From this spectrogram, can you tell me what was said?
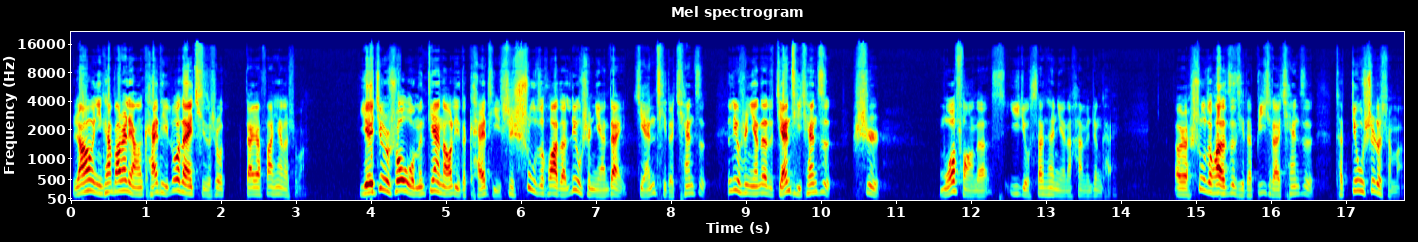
然后你看，把这两个楷体摞在一起的时候，大家发现了什么？也就是说，我们电脑里的楷体是数字化的六十年代简体的签字。六十年代的简体签字是模仿的一九三三年的汉文正楷。呃，数字化的字体，它比起来签字，它丢失了什么？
